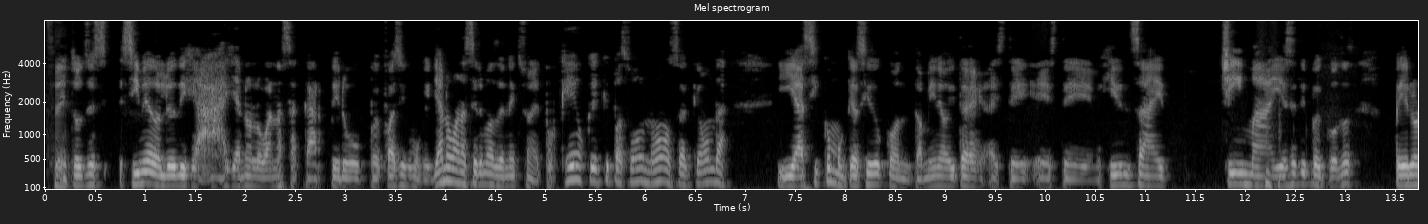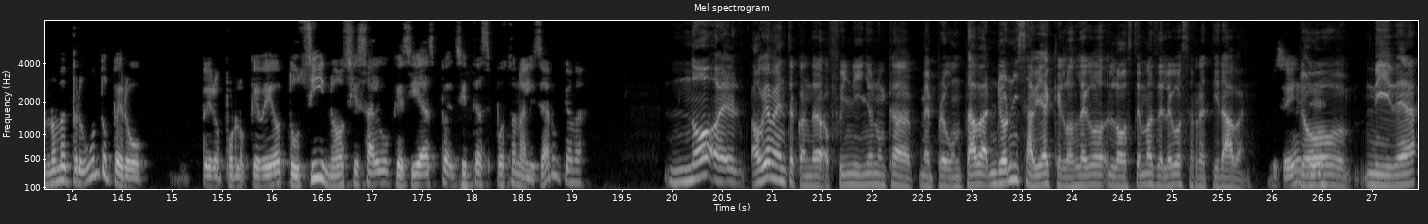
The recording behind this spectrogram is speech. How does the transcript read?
sí. entonces sí me dolió, dije, ah, ya no lo van a sacar, pero pues fue así como que ya no van a hacer más de Nexonet, ¿por qué? ¿O qué? ¿Qué pasó? No, o sea, ¿qué onda? Y así como que ha sido con también ahorita este, este, Hidden Side, Chima y ese tipo de cosas, pero no me pregunto, pero, pero por lo que veo, tú sí, ¿no? Si es algo que sí, has, sí te has puesto a analizar o qué onda. No, eh, obviamente cuando fui niño nunca me preguntaba, yo ni sabía que los Lego, los temas de Lego se retiraban. yo ni idea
